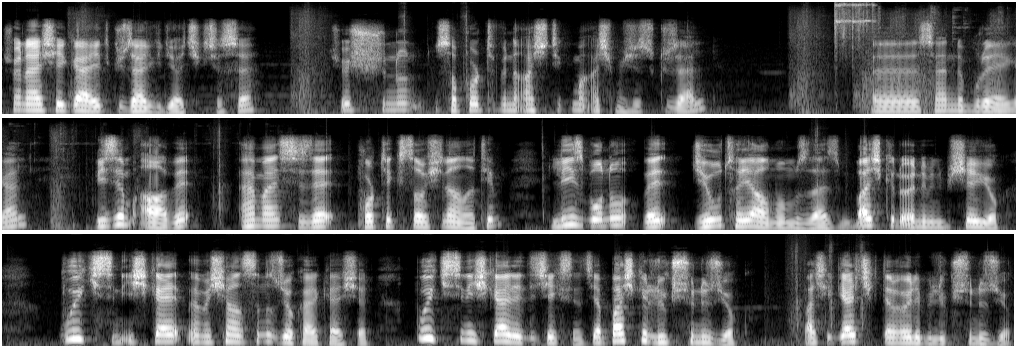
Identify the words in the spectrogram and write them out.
Şu an her şey gayet güzel gidiyor açıkçası. Şu şunun supportive'ini açtık mı? Açmışız. Güzel. Ee, sen de buraya gel. Bizim abi hemen size Portekiz Savaşı'nı anlatayım. Lisbon'u ve Ceuta'yı almamız lazım. Başka da önemli bir şey yok. Bu ikisini işgal etmeme şansınız yok arkadaşlar. Bu ikisini işgal edeceksiniz. Ya başka lüksünüz yok. Başka gerçekten öyle bir lüksünüz yok.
